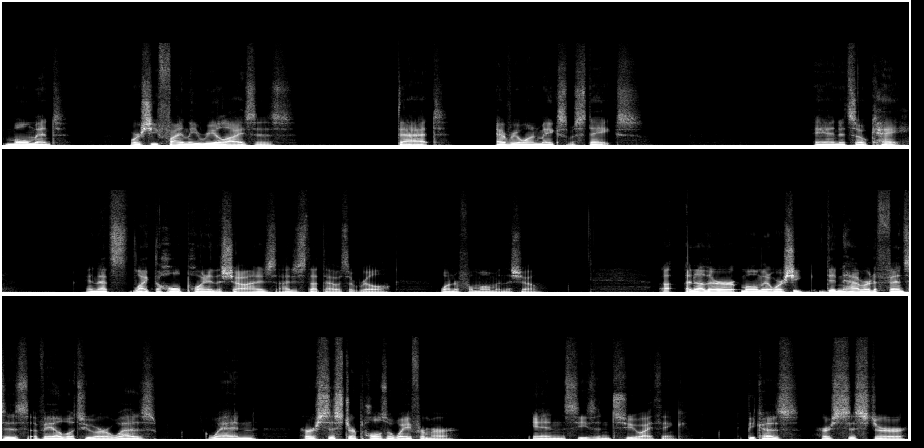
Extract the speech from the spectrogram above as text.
moment where she finally realizes that everyone makes mistakes and it's okay. And that's like the whole point of the show. I just, I just thought that was a real wonderful moment in the show. Uh, another moment where she didn't have her defenses available to her was when her sister pulls away from her in season two, I think, because her sister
